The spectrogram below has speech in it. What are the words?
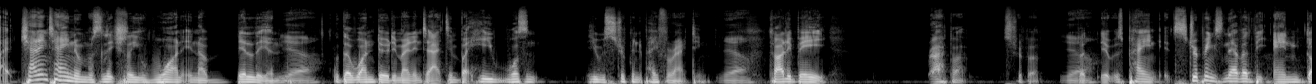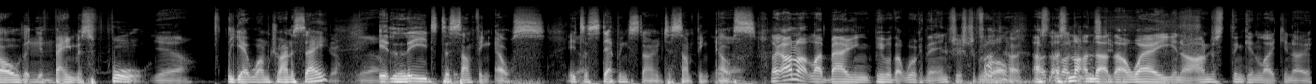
Like Channing Tatum was literally one in a billion. yeah, The one dude who made it into acting, but he wasn't. He was stripping to pay for acting. yeah, Cardi B, rapper, stripper. Yeah. But it was pain. It, stripping's never the end goal that you're mm. famous for. yeah, You get what I'm trying to say? Yeah. Yeah. It leads to something else. It's Yeah. a stepping stone to something yeah. else. Like I'm not like bagging people that work in the industry at Fuck all. no. That's, I- I that's like not in that, that way. You know, I'm just thinking like you know,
